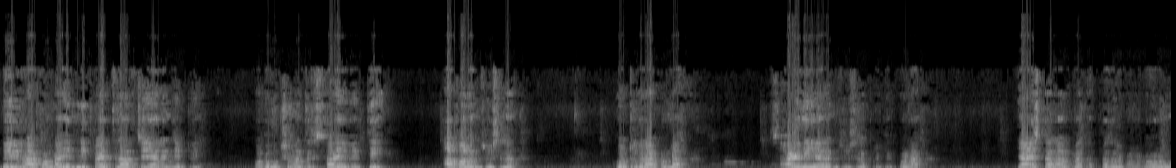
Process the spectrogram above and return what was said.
బెయిల్ రాకుండా ఎన్ని ప్రయత్నాలు చేయాలని చెప్పి ఒక ముఖ్యమంత్రి స్థాయి వ్యక్తి ఆపాలని చూసినా కోర్టుకు రాకుండా సాగదీయాలని చూసినప్పటికీ కూడా న్యాయస్థానాల మీద ప్రజలకున్న గౌరవం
